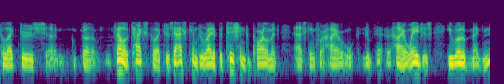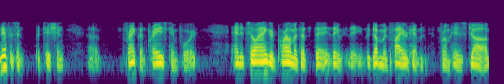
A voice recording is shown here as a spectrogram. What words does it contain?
collectors, uh, uh, fellow tax collectors, asked him to write a petition to Parliament asking for higher higher wages. He wrote a magnificent petition. Uh, Franklin praised him for it, and it so angered Parliament that they, they, they, the government fired him from his job.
